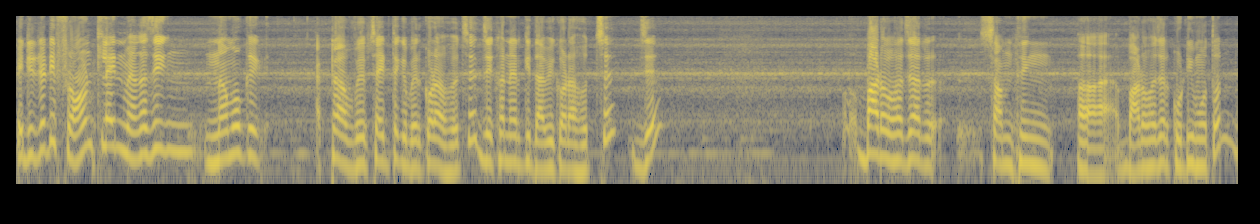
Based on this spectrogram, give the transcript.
এই ডেটাটি ফ্রন্টলাইন ম্যাগাজিন নামক এক- একটা ওয়েবসাইট থেকে বের করা হয়েছে, যেখানে আর কি দাবি করা হচ্ছে যে বারো হাজার সামথিং বারো হাজার কোটি মতন,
